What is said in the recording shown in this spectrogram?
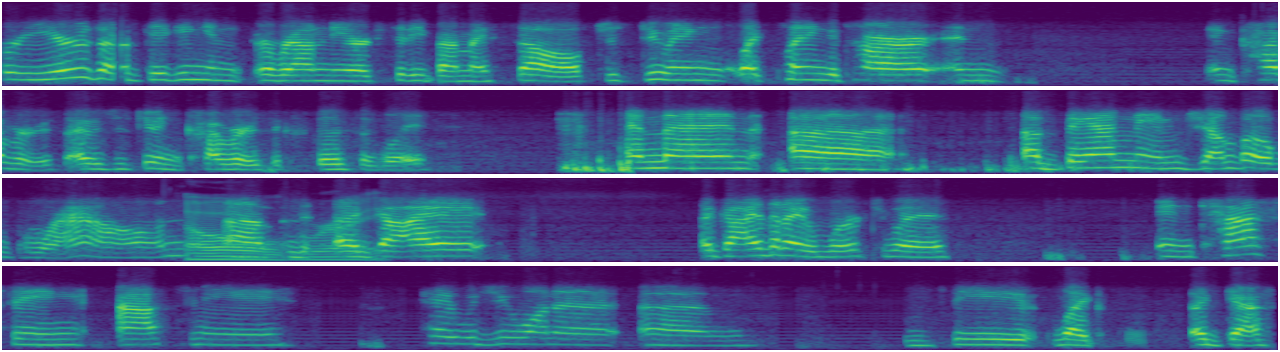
for years, I was gigging in around New York City by myself, just doing like playing guitar and in covers. I was just doing covers exclusively. And then uh, a band named Jumbo Brown, Oh, um, right. a guy, a guy that I worked with in casting, asked me, "Hey, would you want to um, be like a guest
